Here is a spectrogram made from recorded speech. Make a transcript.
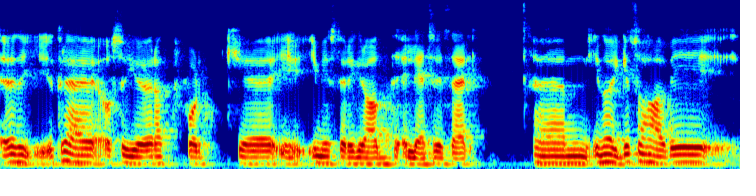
eh, tror jeg også gjør at folk i, mye større grad leser disse her. I Norge så har vi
